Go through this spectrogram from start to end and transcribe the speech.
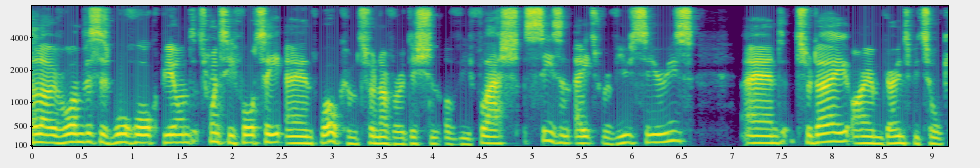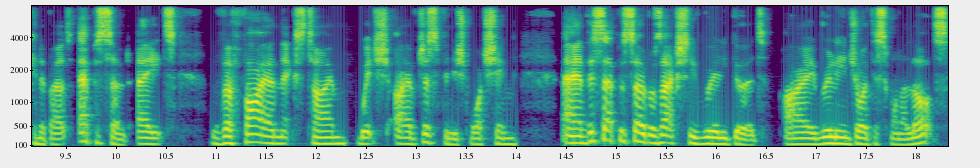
Hello, everyone. This is Warhawk Beyond 2040, and welcome to another edition of the Flash Season 8 review series. And today I am going to be talking about Episode 8, The Fire Next Time, which I have just finished watching. And this episode was actually really good. I really enjoyed this one a lot.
